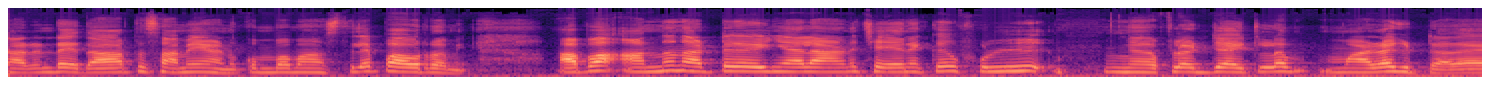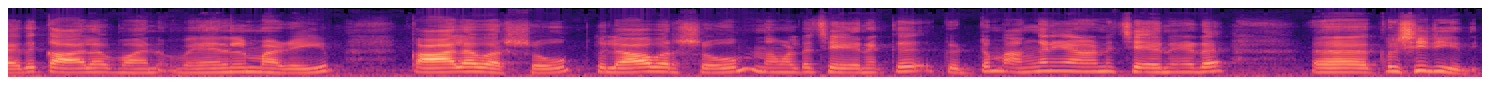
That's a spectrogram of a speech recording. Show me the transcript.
നടേണ്ട യഥാർത്ഥ സമയമാണ് കുംഭമാസത്തിലെ പൗർണമി. അപ്പോൾ അന്ന് നട്ട് കഴിഞ്ഞാലാണ് ചേനക്ക് ഫുൾ ഫ്ലഡ്ജ് ആയിട്ടുള്ള മഴ കിട്ടുക. അതായത് കാല വേനൽ മഴയും കാലവർഷവും തുലാവർഷവും നമ്മളുടെ ചേനക്ക് കിട്ടും. അങ്ങനെയാണ് ചേനയുടെ കൃഷി രീതി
